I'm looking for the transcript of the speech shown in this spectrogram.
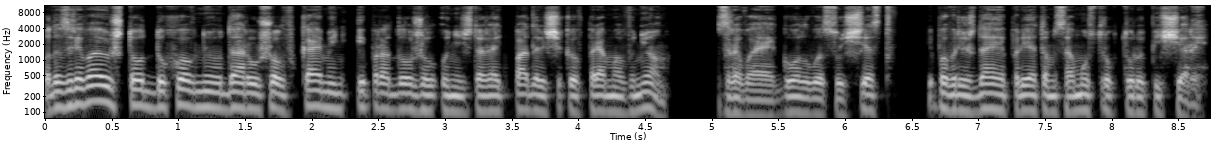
Подозреваю, что духовный удар ушел в камень и продолжил уничтожать падальщиков прямо в нем, взрывая головы существ и повреждая при этом саму структуру пещеры.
